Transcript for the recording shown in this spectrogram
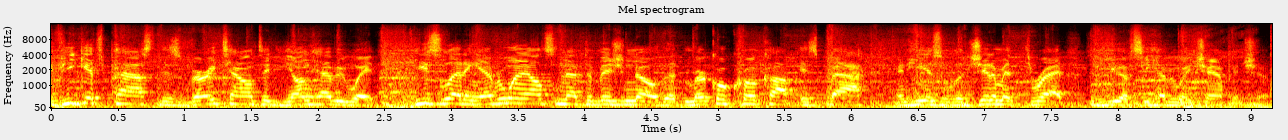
If he gets past this very talented young heavyweight, he's letting everyone else in that division know that Mirko Cro Cop is back and he is a legitimate threat to the UFC Heavyweight Championship.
